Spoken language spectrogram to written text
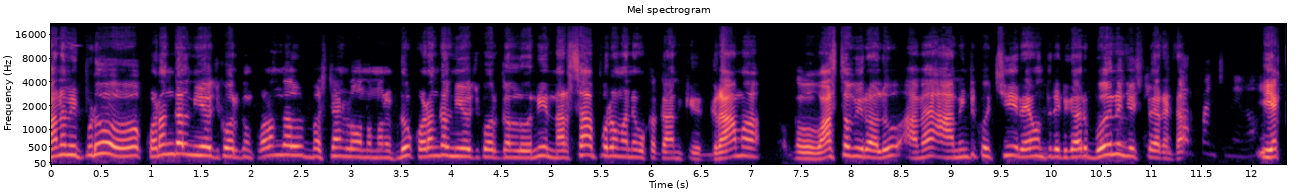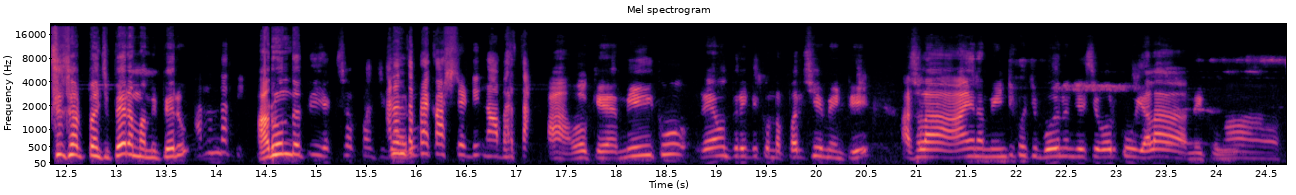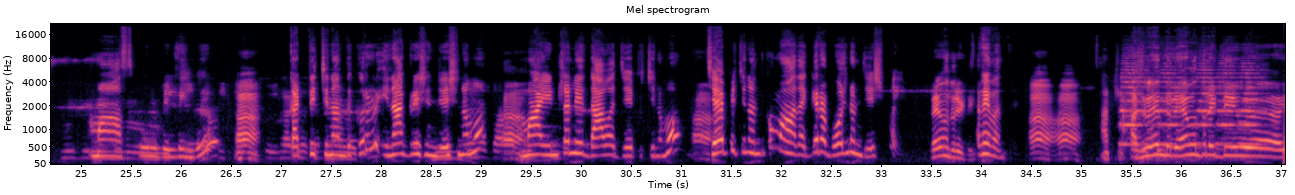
మనం ఇప్పుడు కొడంగల్ నియోజకవర్గం కొడంగల్ బస్ స్టాండ్లో ఉన్నాం మనం ఇప్పుడు. కొడంగల్ నియోజకవర్గంలోని నర్సాపురం అనే ఒక కానికి గ్రామ వాస్తవ్యురాలు ఆమె ఆమె ఇంటికి వచ్చి రేవంత్ రెడ్డి గారు భోజనం చేసిపోయారంట. ఎక్స్ సర్పంచ్ పేరమ్మా మీ పేరు? అరుంధతి. ఎక్స్ సర్పంచ్. అనంత ప్రకాష్ రెడ్డి నా భర్త. ఓకే. మీకు రేవంత్ రెడ్డికి ఉన్న పరిచయం ఏంటి? అసలు ఆయన మీ ఇంటికి వచ్చి భోజనం చేసే వరకు ఎలా మీకు మా స్కూల్ బిల్డింగ్ కట్టించినందుకు ఇనాగ్రేషన్ చేసినాము. మా ఇంట్లోనే దావత్ చేపించినాము. చేపించినందుకు మా దగ్గర భోజనం చేసిపోయి రేవంత్ రెడ్డి. రేవంత్ అసలు ఏంది రేవంత్ రెడ్డి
